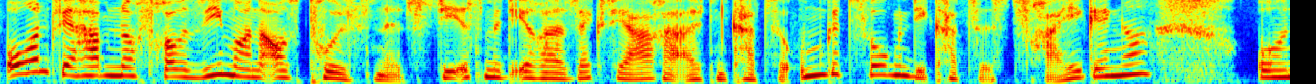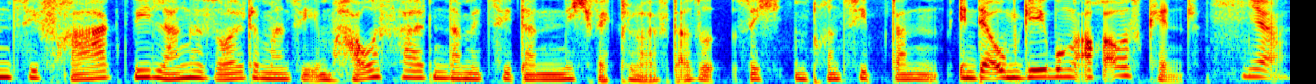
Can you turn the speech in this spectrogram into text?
Und wir haben noch Frau Simon aus Pulsnitz. Die ist mit ihrer sechs Jahre alten Katze umgezogen. Die Katze ist Freigänger und sie fragt, wie lange sollte man sie im Haus halten, damit sie dann nicht wegläuft. Also sich im Prinzip dann in der Umgebung auch auskennt. Ja,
